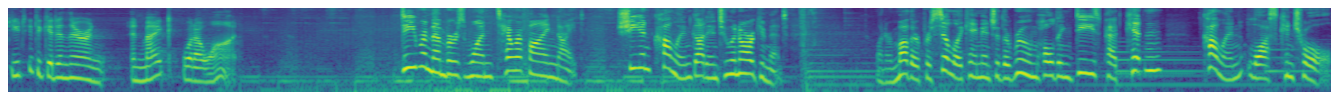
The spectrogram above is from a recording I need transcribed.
you need to get in there and, and make what I want. Dee remembers one terrifying night. She and Cullen got into an argument. When her mother, Priscilla, came into the room holding Dee's pet kitten, Cullen lost control.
